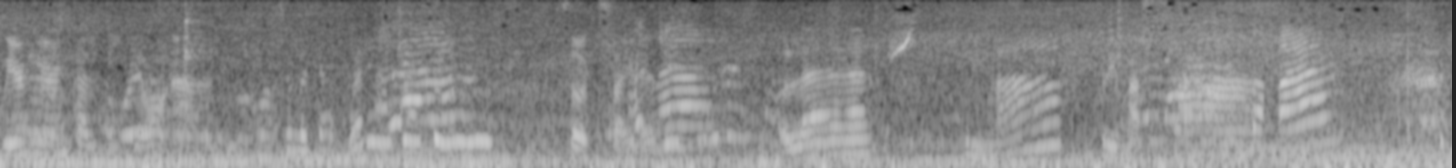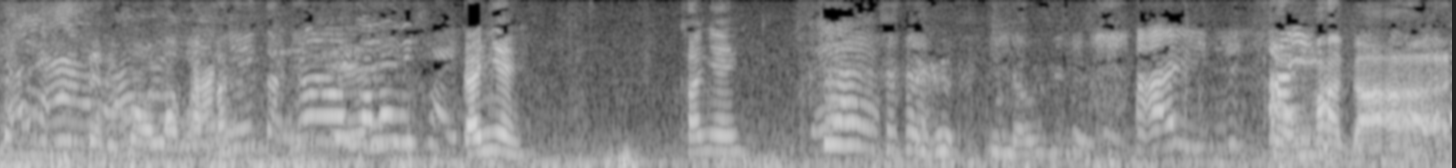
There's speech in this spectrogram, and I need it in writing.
We are here in Calvillo and we came to look at wedding dresses. So excited. Hola. Prima. Prima. Papá. Se dijo hola guapa. No, ya le dije. Kanye. Kanye. Ay. Oh my god.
